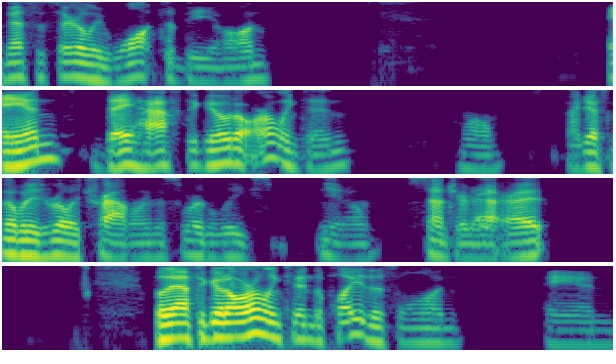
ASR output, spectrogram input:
necessarily want to be on. And they have to go to Arlington. Well, I guess nobody's really traveling. This is where the league's, you know, centered at, right? But they have to go to Arlington to play this one, and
